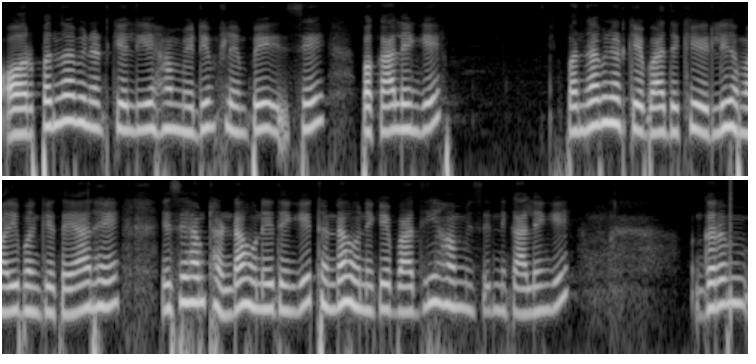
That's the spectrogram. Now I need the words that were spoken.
और 15 मिनट के लिए हम मीडियम फ्लेम पे इसे पका लेंगे। 15 मिनट के बाद देखिए इडली हमारी बनके तैयार है। इसे हम ठंडा होने देंगे। ठंडा होने के बाद ही हम इसे निकालेंगे। गर्म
